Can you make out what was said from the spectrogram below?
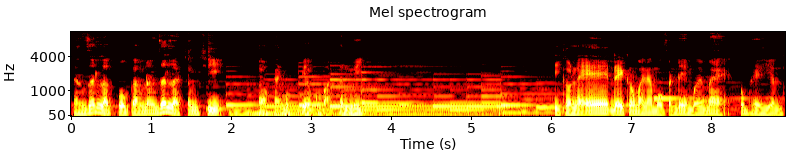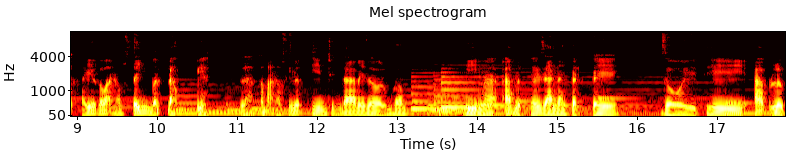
đang rất là cố gắng, đang rất là chăm chỉ cho cái mục tiêu của bản thân mình. Thì có lẽ đây không phải là một vấn đề mới mẻ, không hề hiếm thấy ở các bạn học sinh, và đặc biệt là các bạn học sinh lớp 9 chúng ta bây giờ, đúng không? Khi mà áp lực thời gian đang cận kề, rồi thì áp lực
